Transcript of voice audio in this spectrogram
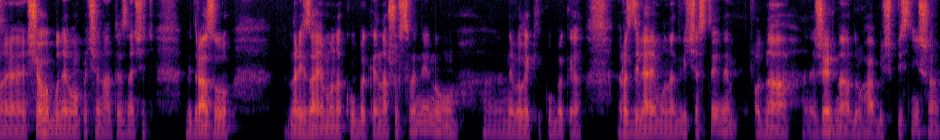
З чого будемо починати? Значить, відразу нарізаємо на кубики нашу свинину, невеликі кубики розділяємо на дві частини: одна жирна, друга більш пісніша.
